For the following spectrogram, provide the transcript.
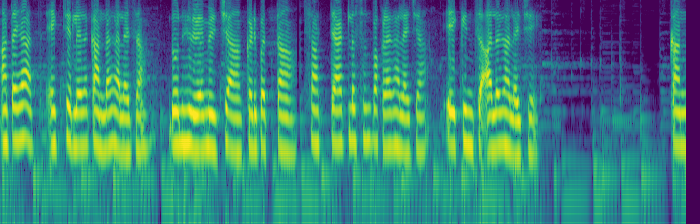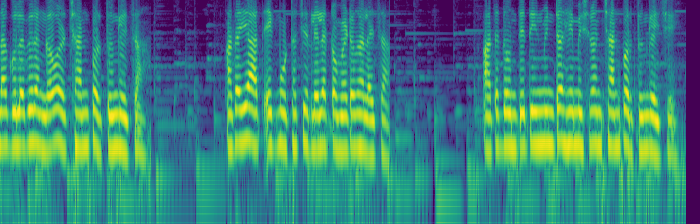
आता यात एक चिरलेला कांदा घालायचा. दोन हिरव्या मिरच्या कडीपत्ता सात ते आठ लसूण पाकळ्या घालायच्या. एक इंच आलं घालायचे. कांदा गुलाबी रंगावर छान परतून घ्यायचा. आता यात एक मोठा चिरलेला टोमॅटो घालायचा. आता दोन ते तीन मिनटं हे मिश्रण छान परतून घ्यायचे.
